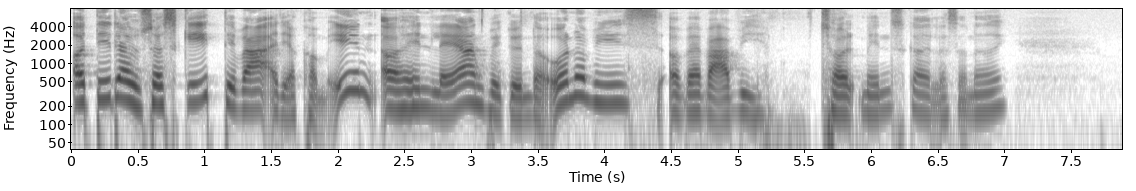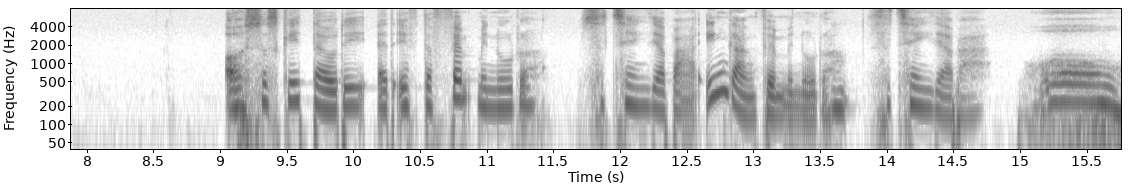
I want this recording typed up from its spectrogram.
og det, der jo så skete, det var, at jeg kom ind, og hende læreren begyndte at undervise, og hvad var vi? 12 mennesker eller sådan noget, ikke? Og så skete der jo det, at efter 5 minutter, så tænkte jeg bare, ikke engang 5 minutter, mm. så tænkte jeg bare, wow,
